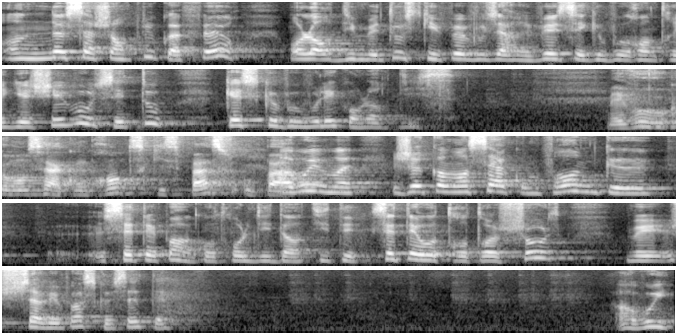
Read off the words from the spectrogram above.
en ne sachant plus quoi faire, on leur dit mais tout ce qui peut vous arriver, c'est que vous rentriez chez vous, c'est tout. Qu'est-ce que vous voulez qu'on leur dise? Mais vous, vous commencez à comprendre ce qui se passe ou pas? Ah oui, moi, je commençais à comprendre que euh, c'était pas un contrôle d'identité, c'était autre, autre chose, mais je savais pas ce que c'était. Ah oui,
